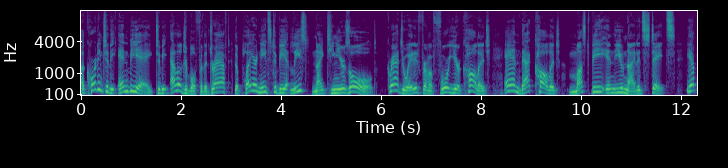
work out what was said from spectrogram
According to the NBA, to be eligible for the draft, the player needs to be at least 19 years old, graduated from a four year college, and that college must be in the United States. Yep,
